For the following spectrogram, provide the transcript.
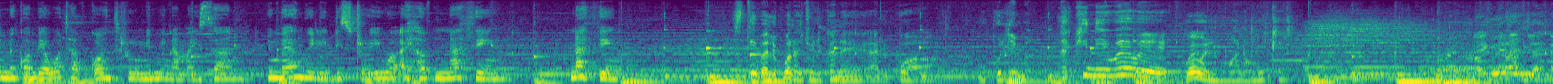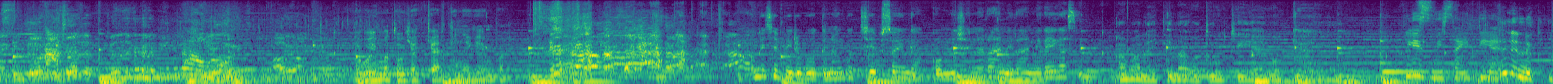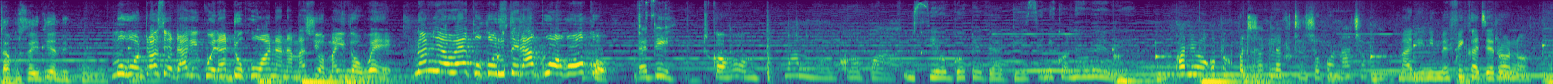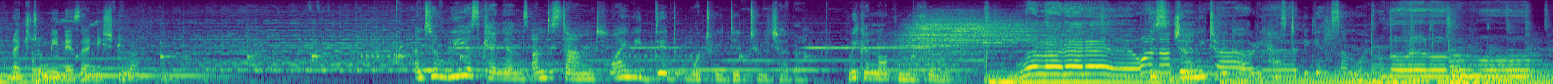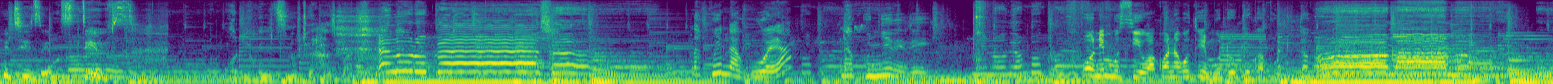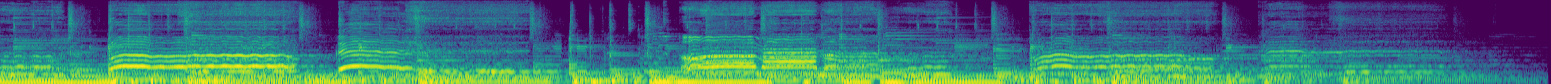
Nimekwambia what I've gone through mimi na my son. Nyumba yangu ilidestroyiwa. I have nothing. Nothing. Steve alikuwa anajulikana yeye alikuwa mkulima, lakini wewe wewe ni mwanamke. Takoi matukyat kenye kemboi. Ameche biriboti nangot chepsoingab commissioner rani rani kaikas Abalaitina ko tuguk chekiyai kokyai. Please nisaidie. Ili nitakusaidia ni ku mũgũnda ũcio ndagĩkwĩra ndũkwana na macio maitho we no mia we ngũkũrutĩra nguo gũkũ dadi tuko home. mama naogopa Usiogope daddy, niko na wewe. kwani uogope kupoteza kila kitu ulichokuwa nacho Mali nimefika Jerono, hakuna kitu mi naweza nishtua. Until we as Kenyans understand why we did what we did to each other, we cannot move forward. This journey to recovery has to begin somewhere. It is in Steve's. What do you mean it's not your husband? nakwina guoya ũyũ nĩ mũciĩ wakwa na gũtirĩ mũndũ ũngĩũka kũnduta gũkũ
